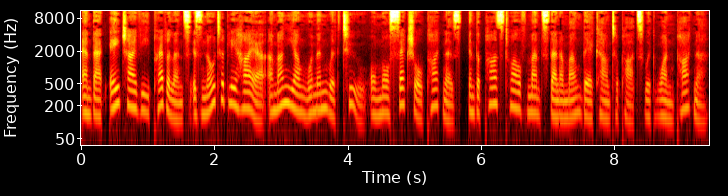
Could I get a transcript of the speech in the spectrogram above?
and that HIV prevalence is notably higher among young women with two or more sexual partners in the past 12 months than among their counterparts with one partner.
